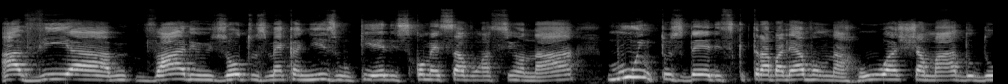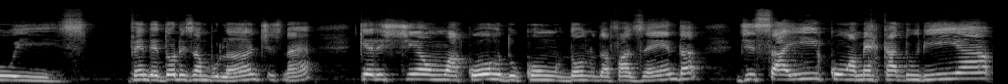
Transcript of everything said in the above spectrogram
havia vários outros mecanismos que eles começavam a acionar, muitos deles que trabalhavam na rua, chamado dos vendedores ambulantes, né? Que eles tinham um acordo com o dono da fazenda de sair com a mercadoria,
